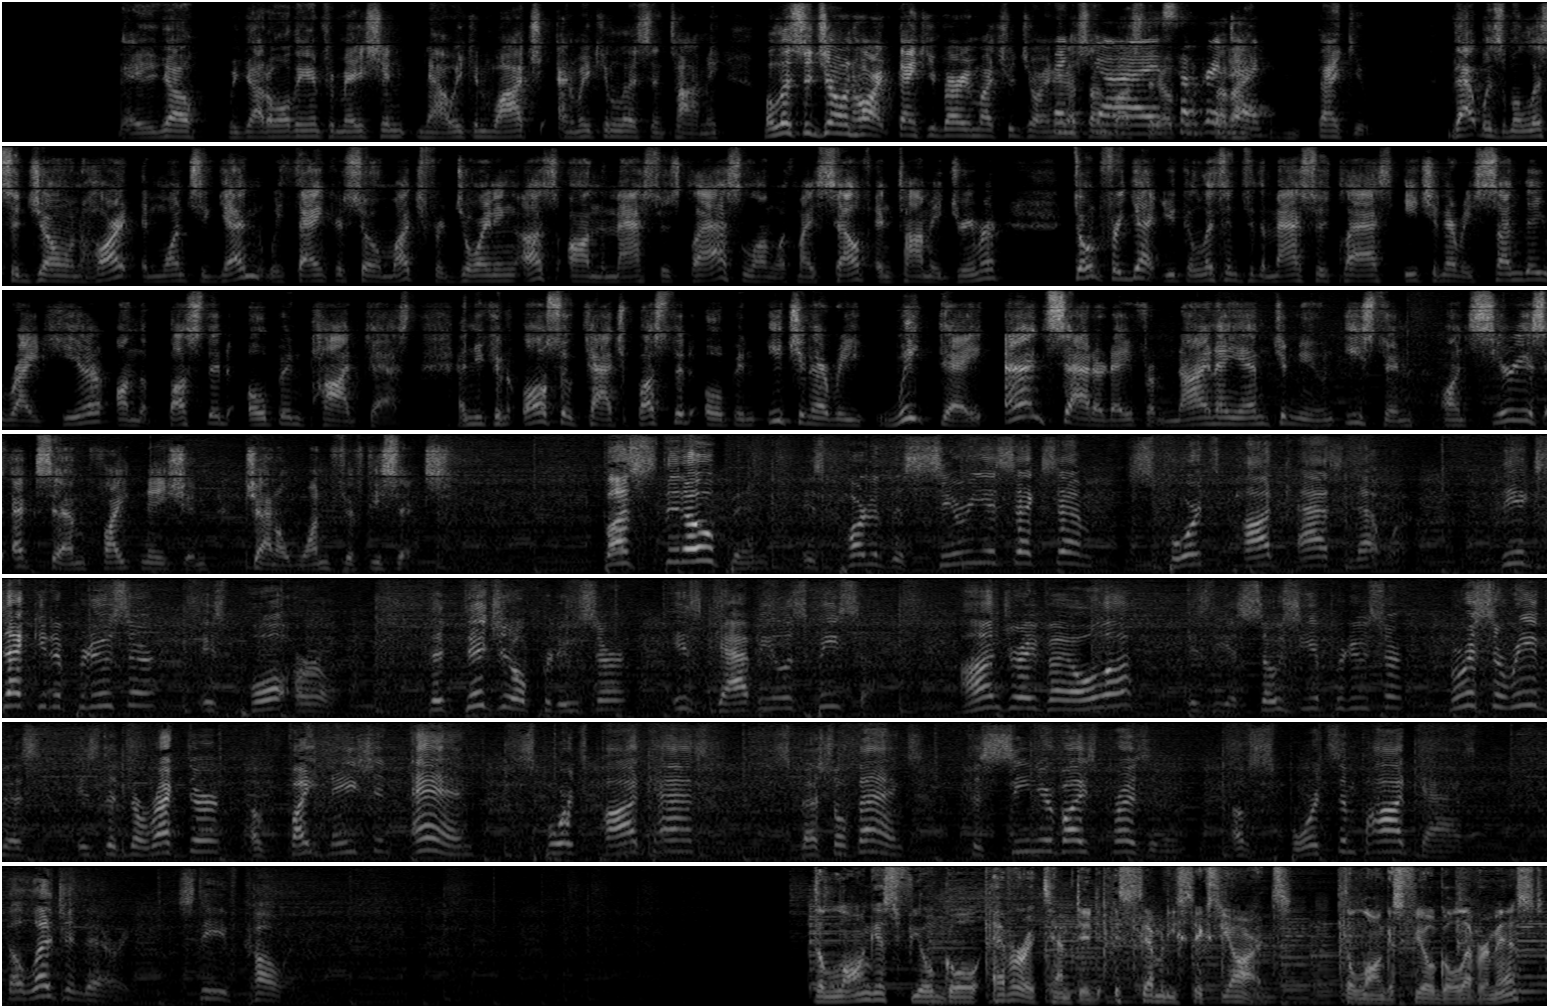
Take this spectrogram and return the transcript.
There you go. We got all the information. Now we can watch and we can listen, Tommy. Melissa Joan Hart, thank you very much for joining Thank us you on Busted. Open. Have a great Bye-bye. day. Thank you. That was Melissa Joan Hart. And once again, we thank her so much for joining us on the Masters class, along with myself and Tommy Dreamer. Don't forget, you can listen to the Masters class each and every Sunday right here on the Busted Open podcast. And you can also catch Busted Open each and every weekday and Saturday from 9 a.m. to noon Eastern on Sirius XM Fight Nation, channel 156. Busted Open is part of the SiriusXM Sports Podcast Network. The executive producer is Paul Ehrlich. The digital producer is Gabby Laspisa. Andre Viola is the associate producer. Marissa Rivas is the director of Fight Nation and Sports Podcast. Special thanks to Senior Vice President of Sports and Podcast, the legendary Steve Cohen. The longest field goal ever attempted is 76 yards. The longest field goal ever missed?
